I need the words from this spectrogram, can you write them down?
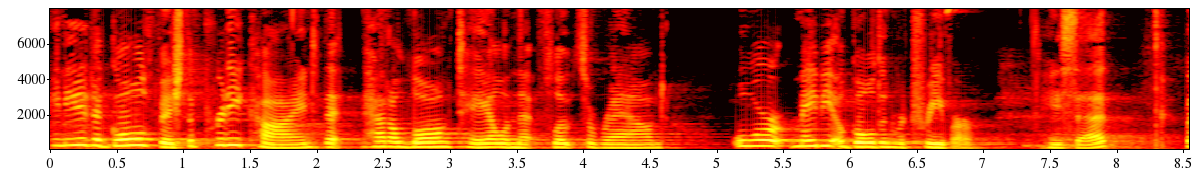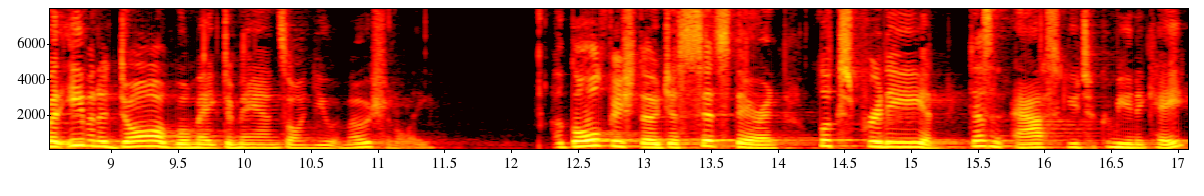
He needed a goldfish, the pretty kind that had a long tail and that floats around, or maybe a golden retriever, he said. But even a dog will make demands on you emotionally. A goldfish, though, just sits there and looks pretty and doesn't ask you to communicate,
